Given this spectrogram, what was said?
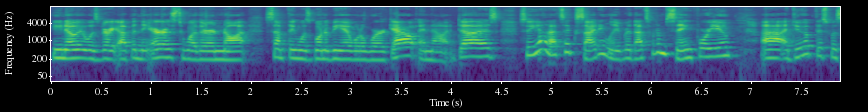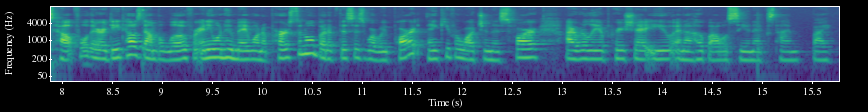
You know, it was very up in the air as to whether or not something was going to be able to work out and now it does. So yeah, that's exciting, Libra. That's what I'm saying for you. Uh, I do hope this was helpful. There are details down below for anyone who may want a personal, but if this is where we part, thank you for watching this far. I really appreciate you and I hope I will see you next time. Bye.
